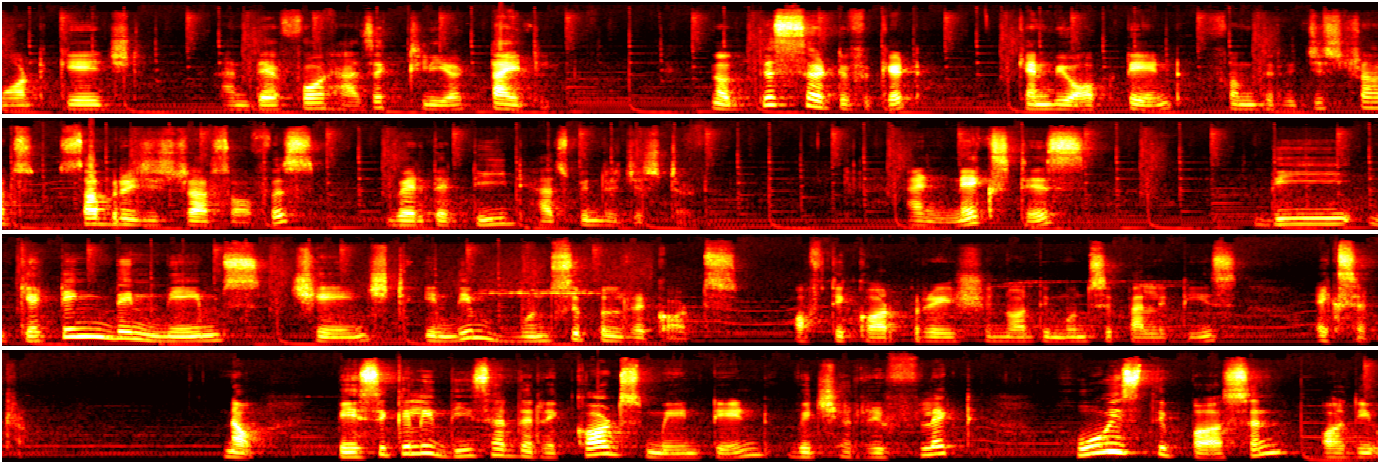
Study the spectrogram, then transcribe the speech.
mortgaged and therefore has a clear title. Now, this certificate can be obtained from the registrar's sub-registrar's office where the deed has been registered. And next is the getting the names changed in the municipal records of the corporation or the municipalities, etc. Now, basically, these are the records maintained which reflect who is the person or the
